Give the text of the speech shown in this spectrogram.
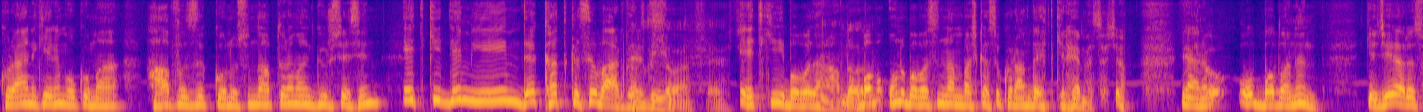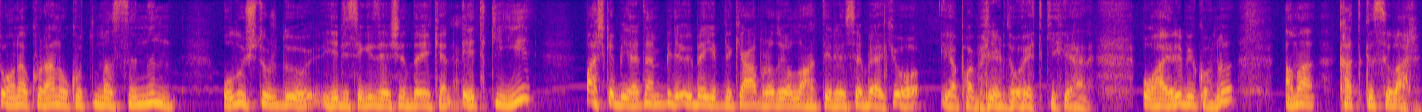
Kur'an-ı Kerim okuma, hafızlık konusunda Abdurrahman Gürses'in etki demeyeyim de katkısı vardır Katkısı diyeyim. vardır, evet. Etkiyi babadan aldı. Doğru. Baba, onu babasından başkası Kur'an'da etkileyemez hocam. Yani o, babanın gece yarısı ona Kur'an okutmasının oluşturduğu 7-8 yaşındayken etkiyi başka bir yerden bir de Übey ibn Ka'b radıyallahu anh dirilse belki o yapabilirdi o etkiyi yani. O ayrı bir konu ama katkısı var.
